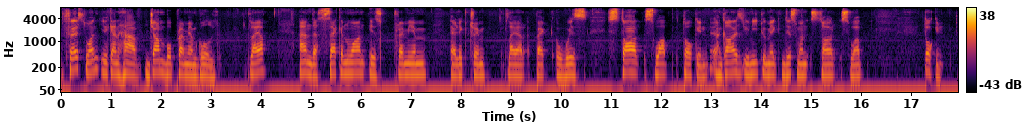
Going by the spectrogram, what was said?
First one you can have Jumbo Premium Gold player and the second one is Premium Electrum player pack with star swap token uh, guys you need to make this one star swap token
